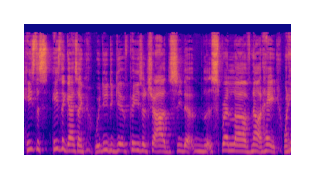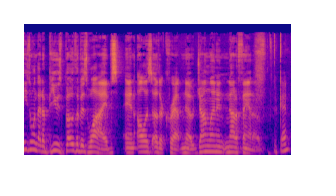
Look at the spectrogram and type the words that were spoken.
He's the he's the guy saying we need to give peace a know, spread love, not hate. When he's the one that abused both of his wives and all this other crap. No, John Lennon, not a fan of. okay.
